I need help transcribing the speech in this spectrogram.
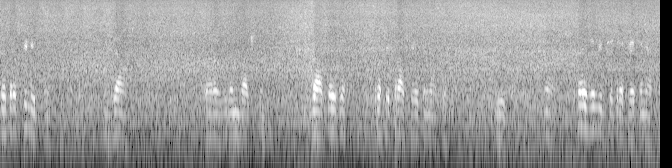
Це трошки ліпший. Взяв. Зараз будемо бачити. Да, це вже трохи краще опинявся. Це вже ліпше трохи опинявся.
